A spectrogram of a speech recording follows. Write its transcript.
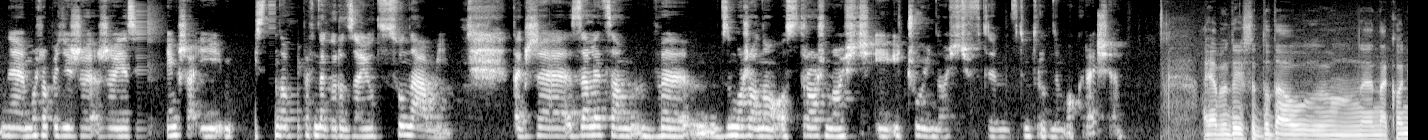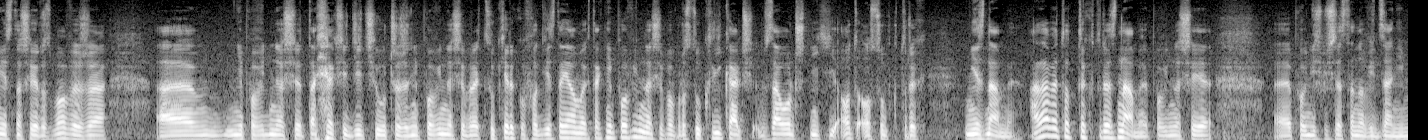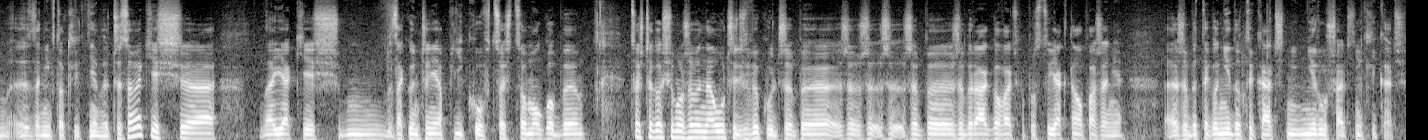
e, można powiedzieć, że, że jest większa i, i stanowi pewnego rodzaju tsunami. Także zalecam wzmożoną ostrożność i, i czujność w tym, w tym trudnym okresie. A ja bym tu jeszcze dodał um, na koniec naszej rozmowy, że nie powinno się, tak jak się dzieci uczy, że nie powinno się brać cukierków od nieznajomych, tak nie powinno się po prostu klikać w załączniki od osób, których nie znamy. A nawet od tych, które znamy, powinno się, e, powinniśmy się zastanowić, zanim, zanim w to klikniemy. Czy są jakieś, e, jakieś mm, zakończenia plików, coś, co mogłoby, coś, czego się możemy nauczyć, wykuć, żeby, że- że- że- żeby, żeby reagować po prostu jak na oparzenie, e, żeby tego nie dotykać, nie, nie ruszać, nie klikać?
